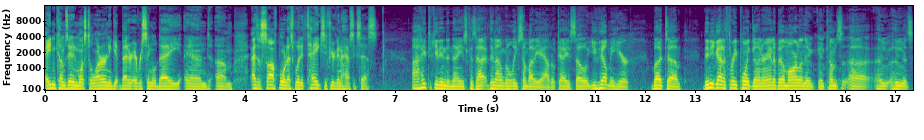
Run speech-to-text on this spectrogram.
Aiden comes in and wants to learn and get better every single day. And um, as a sophomore, that's what it takes if you're going to have success. I hate to get into names because then I'm going to leave somebody out. Okay, so you help me here, but um, then you got a three point gunner, Annabelle Marlin, who, who comes uh, who who is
